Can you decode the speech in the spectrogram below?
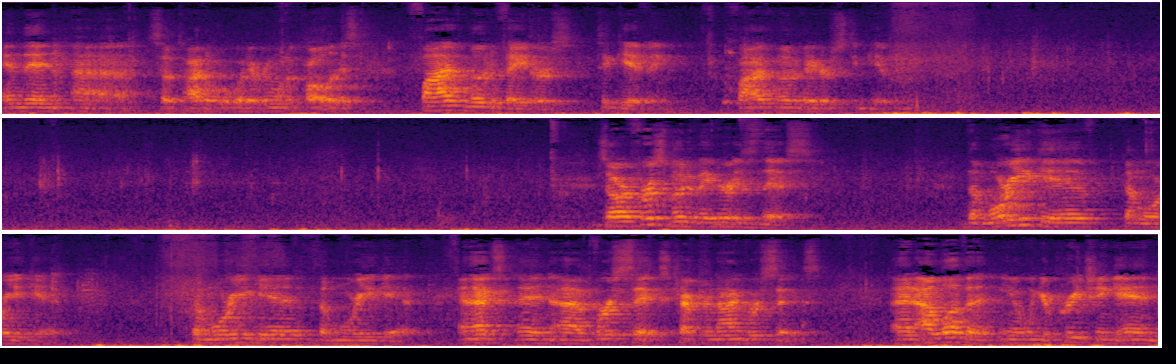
And then uh, subtitle, or whatever you want to call it, is Five Motivators to Giving. Five Motivators to Giving. So, our first motivator is this the more you give, the more you get. The more you give, the more you get. And that's in uh, verse 6, chapter 9, verse 6. And I love it, you know, when you're preaching and,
